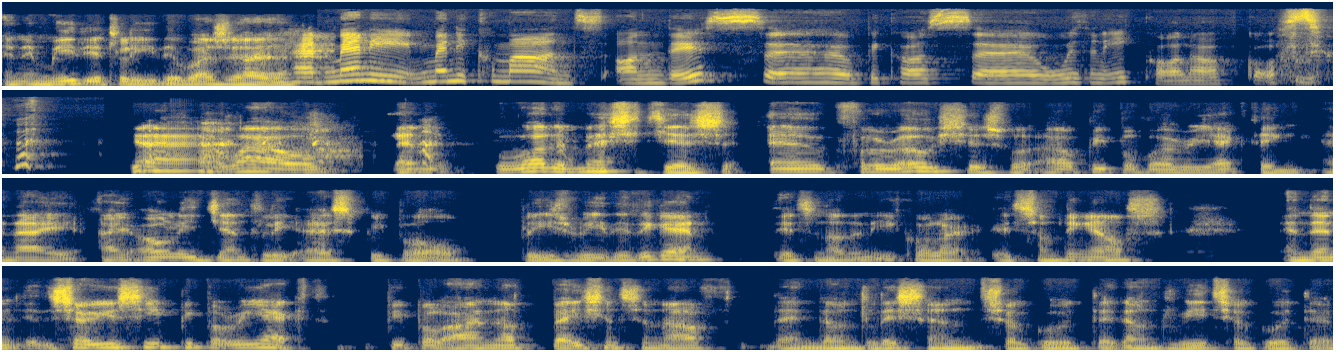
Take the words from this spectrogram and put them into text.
And immediately there was a. You had many, many commands on this uh, because uh, with an e collar, of course. yeah, wow and what a messages uh, ferocious how people were reacting and i i only gently asked people please read it again it's not an e-collar it's something else and then so you see people react. People are not patient enough. They don't listen so good. They don't read so good. They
